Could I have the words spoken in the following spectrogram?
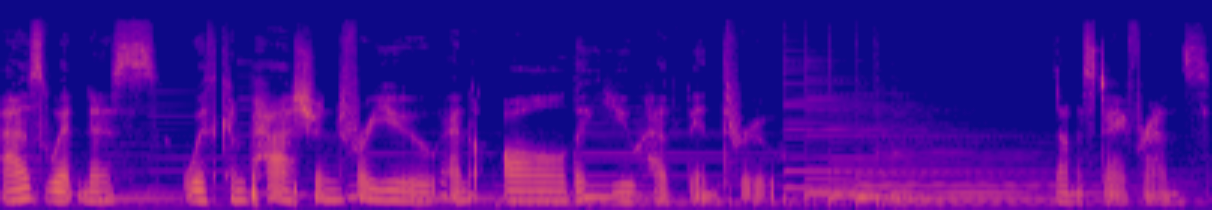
as witness with compassion for you and all that you have been through. Namaste, friends.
